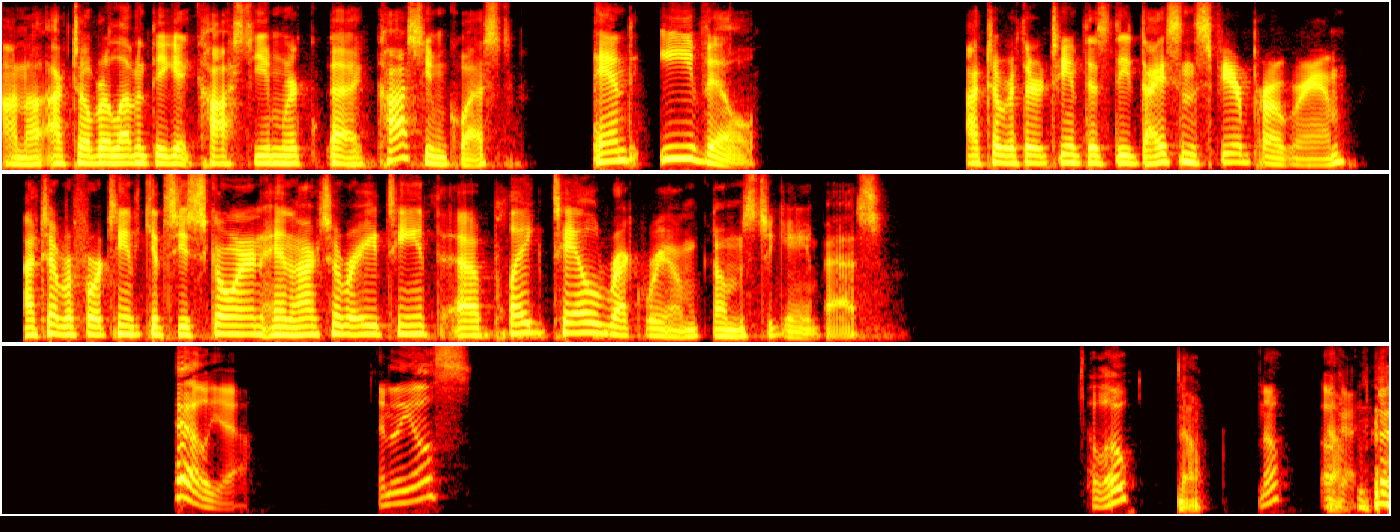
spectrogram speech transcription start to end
On uh, October 11th, you get Costume uh, Costume Quest and Evil. October 13th is the Dyson Sphere program. October 14th gets you Scorn, and October 18th, uh, Plague Tale Requiem comes to Game Pass. Hell yeah. Anything else? Hello? No. No? No.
